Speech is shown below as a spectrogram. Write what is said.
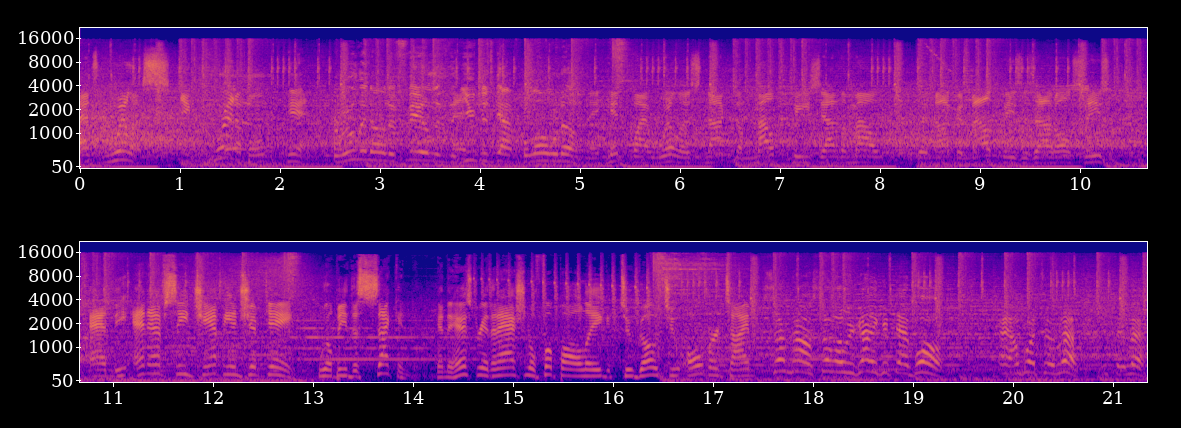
That's Willis. Incredible hit. The ruling on the field is that you just got blown up. A hit by Willis knocked the mouthpiece out of the mouth. Been knocking mouthpieces out all season. And the NFC Championship game will be the second in the history of the National Football League to go to overtime. Somehow, somehow, we've gotta get that ball. Hey, I'm going to the left. You say left.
